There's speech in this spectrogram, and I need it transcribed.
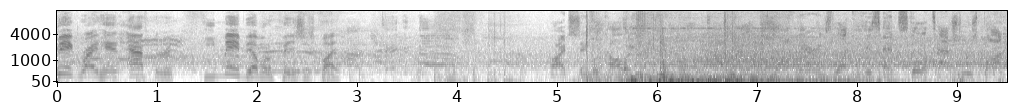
big right hand after it, he may be able to finish his fight. All right, single collar. Shot there. He's lucky his head's still attached to his body.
